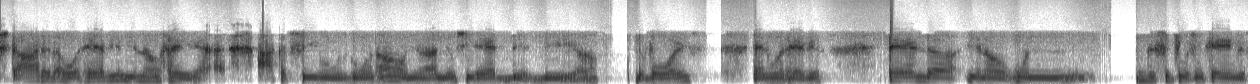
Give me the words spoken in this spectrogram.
started or what have you, you know, hey, I, I could see what was going on. You know, I knew she had the the, uh, the voice and what have you. And, uh, you know, when the situation came, this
